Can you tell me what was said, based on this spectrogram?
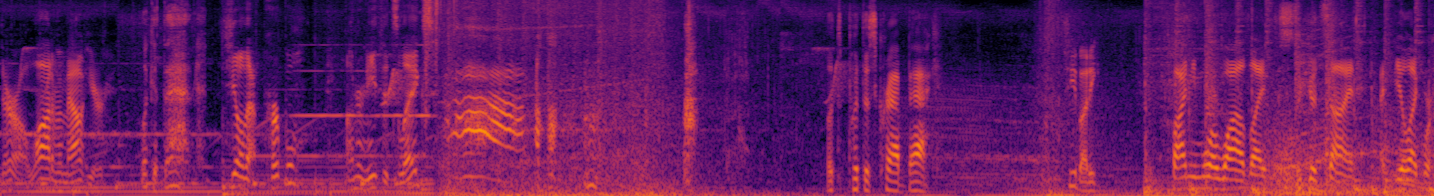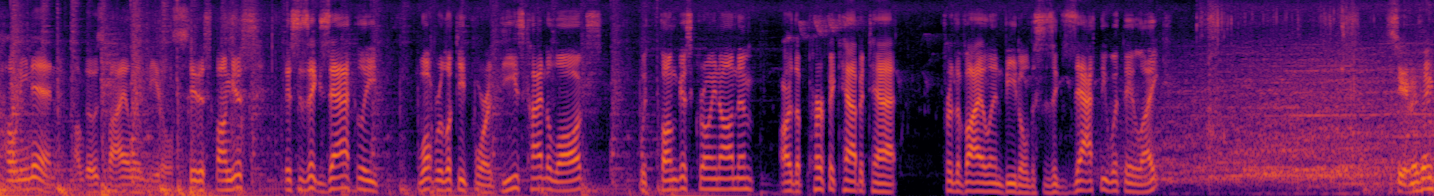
There are a lot of them out here. Look at that. See all that purple underneath its legs? Let's put this crab back. See you, buddy. Finding more wildlife, this is a good sign. I feel like we're honing in on those violin beetles. See this fungus? This is exactly what we're looking for. These kind of logs with fungus growing on them are the perfect habitat for the violin beetle. This is exactly what they like. See anything?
